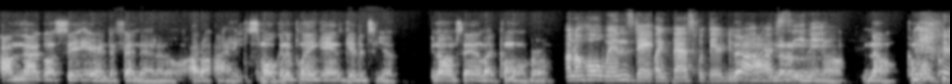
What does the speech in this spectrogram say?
I'm not gonna sit here and defend that at all. I don't. I hate smoking and playing games. Get it together. You know what I'm saying? Like, come on, bro. On a whole Wednesday, like that's what they're doing. Nah, no, no, no, no, no, no. Come on, bro.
